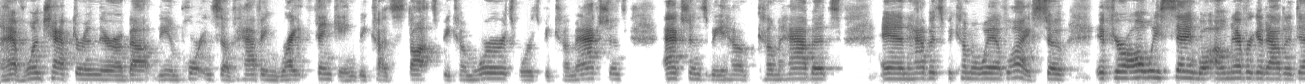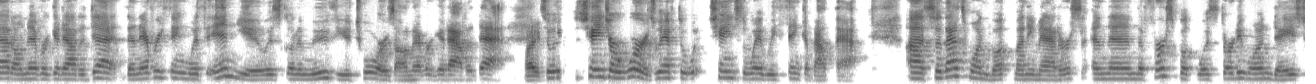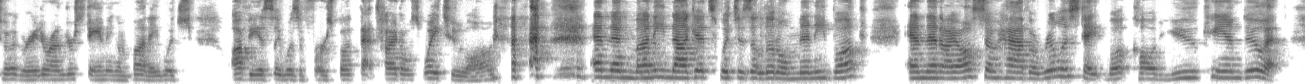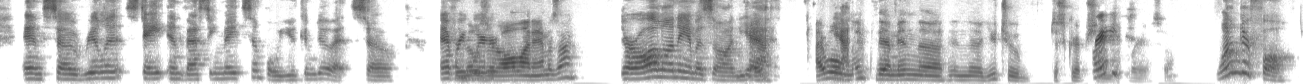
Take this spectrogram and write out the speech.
I have one chapter in there about the importance of having right thinking because thoughts become words, words become actions, actions become, habits, and habits become a way of life. So if you're always saying, Well, I'll never get out of debt, I'll never get out of debt, then everything within you is going to move you towards, I'll never get out of debt. Right. So we have to change our words. We have to w- change the way we think about that. Uh, so that's one book, Money Matters. And then the first book was 31 Days to a Greater Understanding of Money, which obviously was a first book. That title's way too long. and then Money Nuggets, which is a little mini book. And then I also have a real estate book called You Can Do It. And so real estate investing made simple. You can do it. So and those are all on amazon they're all on Amazon. Okay. Yeah. i will Yeah. link them in the in the youtube description Great. for you so Wonderful.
